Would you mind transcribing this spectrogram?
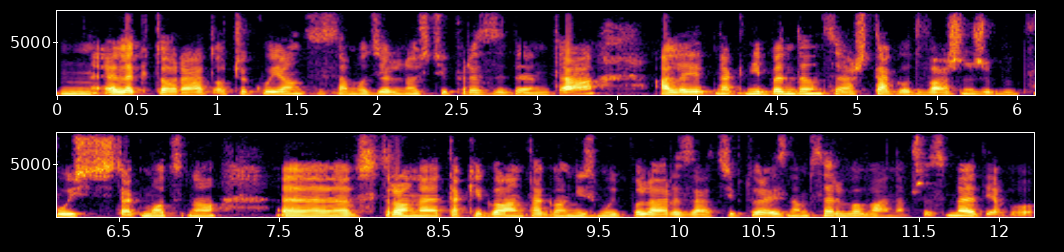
mm, elektorat, oczekujący samodzielności prezydenta, ale jednak nie będący aż tak odważny, żeby pójść tak mocno w stronę takiego antagonizmu i polaryzacji, która jest nam serwowana przez media bo,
